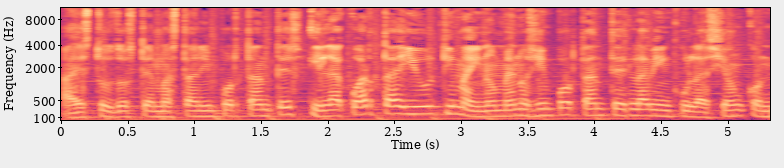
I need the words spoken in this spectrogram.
a estos dos temas tan importantes. Y la cuarta y última y no menos importante es la vinculación con,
